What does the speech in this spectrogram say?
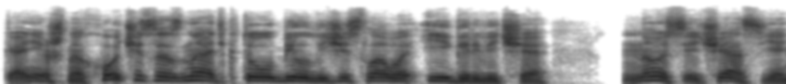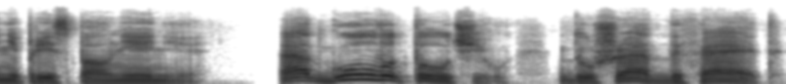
Конечно, хочется знать, кто убил Вячеслава Игоревича, но сейчас я не при исполнении. Отгул вот получил, душа отдыхает,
